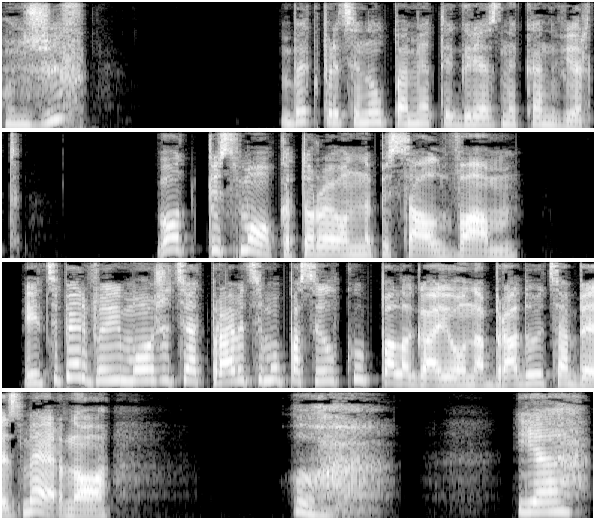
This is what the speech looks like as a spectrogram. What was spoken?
Он жив?» Бек протянул помятый грязный конверт. «Вот письмо, которое он написал вам. И теперь вы можете отправить ему посылку. Полагаю, он обрадуется безмерно». «Ох, я...»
